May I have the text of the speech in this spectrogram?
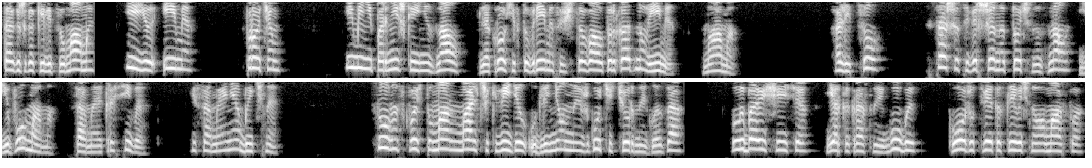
Так же, как и лицо мамы, и ее имя. Впрочем, имени парнишка и не знал. Для крохи в то время существовало только одно имя мама. А лицо Саша совершенно точно знал, его мама самая красивая и самое необычное. Словно сквозь туман мальчик видел удлиненные жгучие черные глаза, улыбающиеся ярко-красные губы, кожу цвета сливочного масла.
